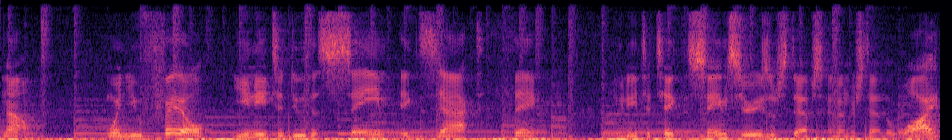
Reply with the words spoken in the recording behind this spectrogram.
Now, when you fail, you need to do the same exact thing. You need to take the same series of steps and understand the why,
